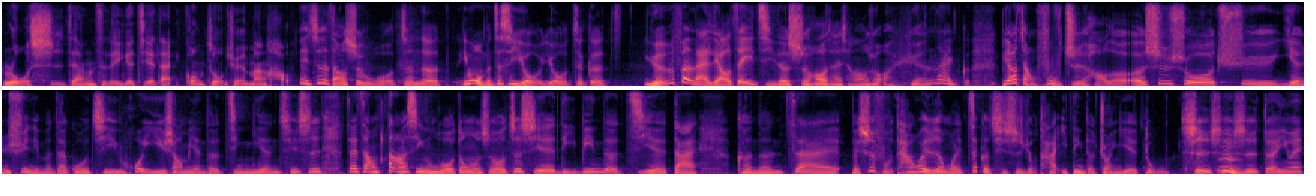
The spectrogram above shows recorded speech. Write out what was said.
落实这样子的一个接待工作，我觉得蛮好的。哎、这倒是我真的，因为我们这是有有这个缘分来聊这一集的时候，才想到说，哦，原来不要讲复制好了，而是说去延续你们在国际会议上面的经验。其实，在这样大型活动的时候，这些礼宾的接待，可能在北市府他会认为这个其实有他一定的专业度。是是是，对，因为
